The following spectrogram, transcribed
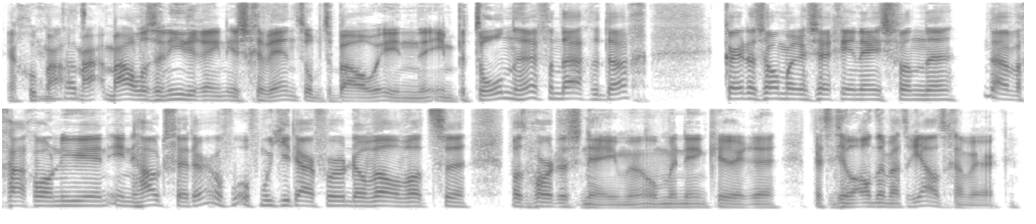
Ja, goed, maar, dat... maar, maar, alles en iedereen is gewend om te bouwen in, in beton hè, vandaag de dag. Kan je dan zomaar eens zeggen ineens van, nou, we gaan gewoon nu in, in hout verder? Of, of moet je daarvoor nog wel wat, wat hordes nemen om in één keer met een heel ander materiaal te gaan werken?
